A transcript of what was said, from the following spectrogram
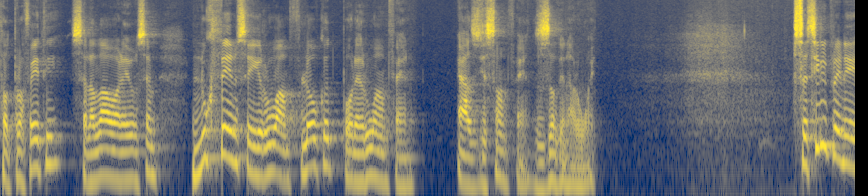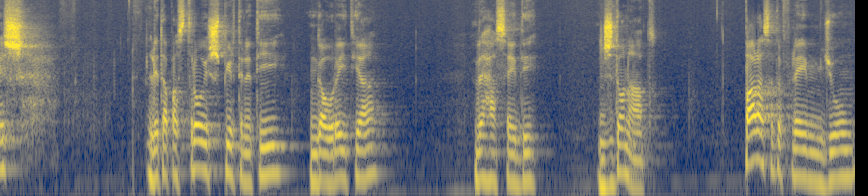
Thotë profeti sallallahu alaihi wasallam, nuk them se i rruan flokët, por e rruan fenë. e asgjëson fenë, Zoti na ruajtë. Secili prej nesh le ta pastrojë shpirtin e tij nga urrejtja dhe hasedi çdo natë. Para se të flejmë gjumë,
